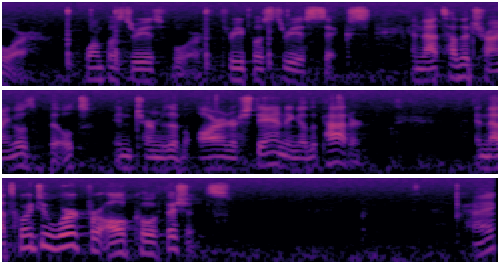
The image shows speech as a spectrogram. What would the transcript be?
4. 1 plus 3 is 4. 3 plus 3 is 6. And that's how the triangle is built in terms of our understanding of the pattern. And that's going to work for all coefficients. Okay?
